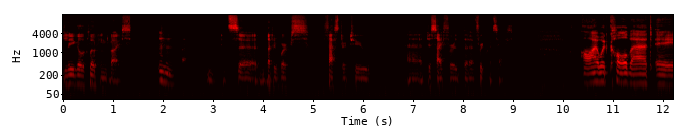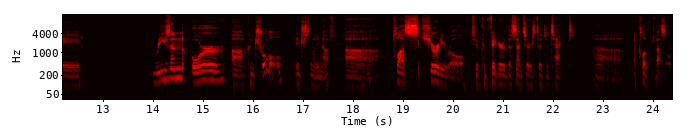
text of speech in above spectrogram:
illegal cloaking device Mm-hmm. it's uh, that it works faster to uh, decipher the frequencies. I would call that a reason or uh, control, interestingly enough, uh, plus security role to configure the sensors to detect uh, a cloaked vessel.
